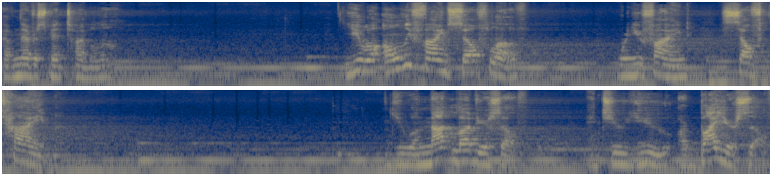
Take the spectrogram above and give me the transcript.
have never spent time alone. You will only find self love when you find self time. You will not love yourself until you are by yourself.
